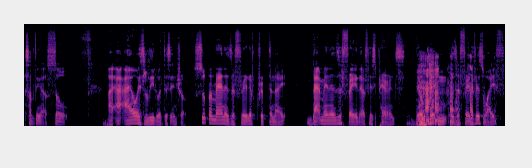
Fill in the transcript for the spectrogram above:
something else. So I, I, I always lead with this intro. Superman is afraid of kryptonite. Batman is afraid of his parents. Bill Clinton is afraid of his wife.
